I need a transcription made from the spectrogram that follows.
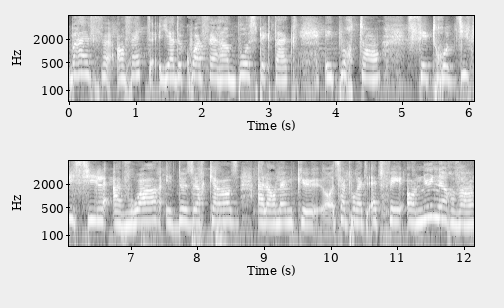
Bref, en fait, il y a de quoi faire un beau spectacle. Et pourtant, c'est trop difficile à voir et 2h15 alors même que ça pourrait être fait en 1h20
